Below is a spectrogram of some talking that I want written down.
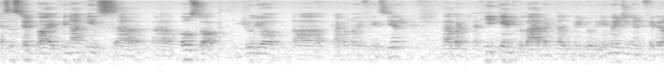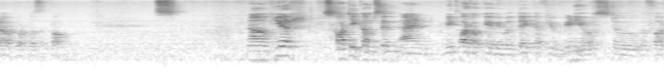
assisted by Pinaki's uh, uh, postdoc, Giulio, uh, I don't know if he's here, uh, but he came to the lab and helped me do the imaging and figure out what was the problem. Now here Scotty comes in and we thought, okay, we will take a few videos to for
